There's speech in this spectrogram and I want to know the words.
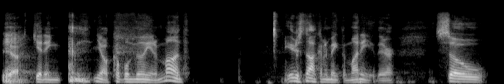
Yeah, getting you know a couple million a month, you're just not going to make the money there. So,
